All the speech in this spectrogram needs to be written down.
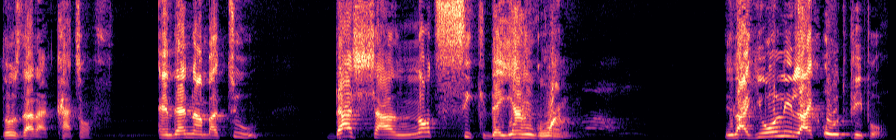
Those that are cut off. And then number two, that shall not seek the young one. Like you only like old people.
